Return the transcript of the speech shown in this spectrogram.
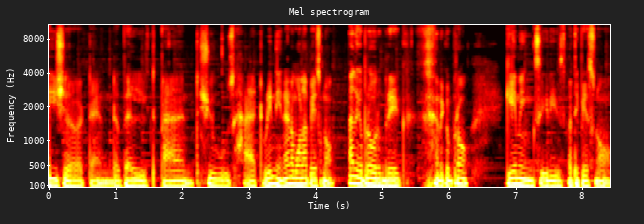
T shirt and belt pant shoes hat அப்படின்னு என்னென்னமோலாம் பேசணும் அதுக்கப்புறம் ஒரு பிரேக் அதுக்கப்புறம் கேமிங் சீரீஸ் பற்றி பேசணும்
